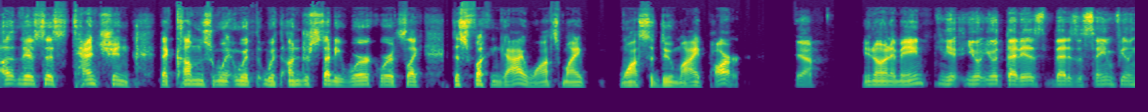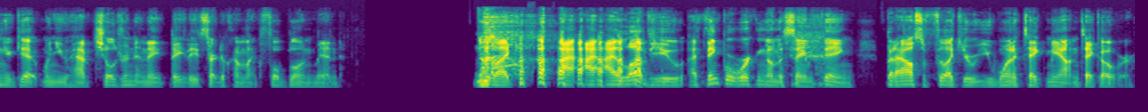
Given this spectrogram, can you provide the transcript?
uh, there's this tension that comes with, with with understudy work where it's like this fucking guy wants my wants to do my part. Yeah. You know what I mean? You, you, know, you know what that is? That is the same feeling you get when you have children and they they, they start to become like full blown men. You're like, I, I I love you. I think we're working on the same thing, but I also feel like you you want to take me out and take over.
